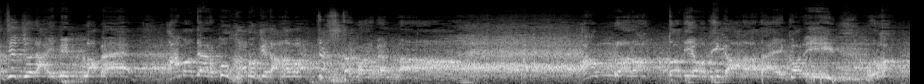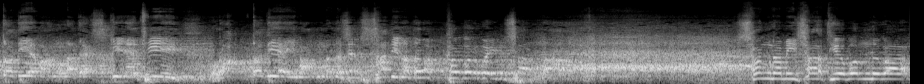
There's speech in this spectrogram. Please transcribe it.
দিয়েছি জুলাই বিপ্লবে। আমাদের মুখোমুখি দাঁড়াবার চেষ্টা করবেন না। আমরা রক্ত দিয়ে অধিকার আদায় করি। রক্ত দিয়ে বাংলাদেশ কিনেছি। রক্ত দিয়ে এই বাংলাদেশের স্বাধীনতা রক্ষা করব ইনশাল্লাহ সংগ্রামী সাথী ও বন্ধুগণ,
